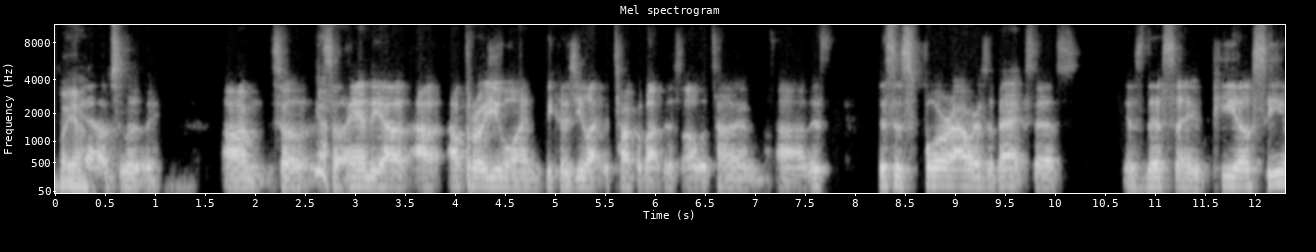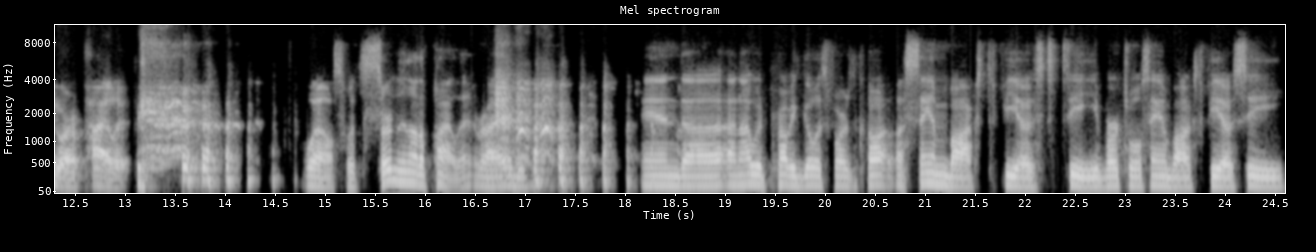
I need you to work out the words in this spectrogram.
but, yeah. yeah, absolutely. Um, so, yeah. so Andy, I'll, I'll, I'll throw you one because you like to talk about this all the time. Uh, this this is four hours of access. Is this a POC or a pilot? well. So it's certainly not a pilot, right? and uh, and I would probably go as far as to call it a sandboxed POC, virtual sandboxed POC,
